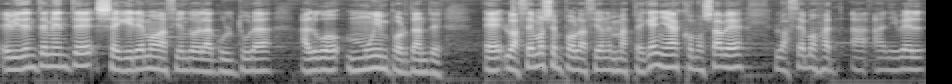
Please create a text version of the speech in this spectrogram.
Evidentemente seguiremos haciendo de la cultura algo muy importante. Eh, lo hacemos en poblaciones más pequeñas, como sabes, lo hacemos a nivel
